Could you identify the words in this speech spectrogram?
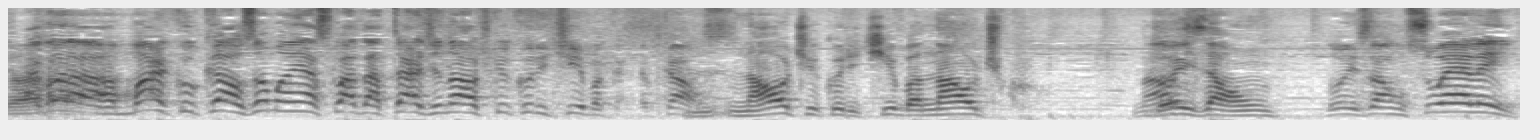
Ah. Agora, Marco Caos, amanhã às 4 da tarde, Náutico e Curitiba. Ca- Caos. Náutico e Curitiba, Náutico. Náutico. 2x1. 2x1, Suelen.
